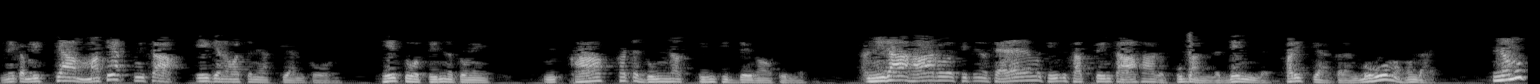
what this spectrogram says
මේක මිත්‍යා මතයක් නිසා ඒ ගැන වචනයක් කියන්න ඕනේ. හේතුව පින්නතුනේ කාක්කට දුන්නක් පින් සිද්ධ වෙනවා කියන්නේ. निराහාරව සිටින සෑම සීල සත්වයින්ට ආහාර පුදන්න දෙන්න පරිත්‍යාග කරන්න බොහෝම හොඳයි. නමුත්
